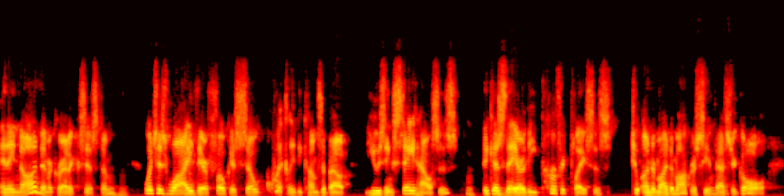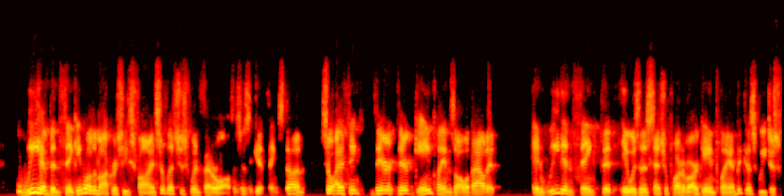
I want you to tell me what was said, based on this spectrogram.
in a non-democratic system, mm-hmm. which is why their focus so quickly becomes about using state houses hmm. because they are the perfect places to undermine democracy if mm-hmm. that's your goal we have been thinking, well, democracy's fine, so let's just win federal offices and get things done. So I think their their game plan is all about it, and we didn't think that it was an essential part of our game plan because we just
